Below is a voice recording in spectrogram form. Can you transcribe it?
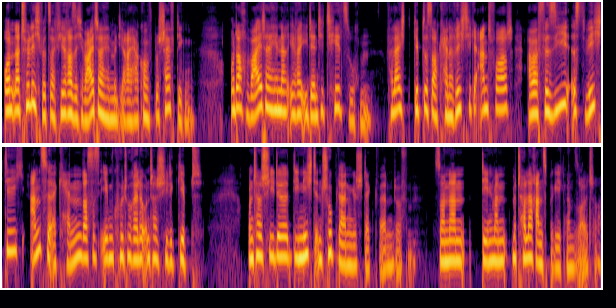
Und natürlich wird Safira sich weiterhin mit ihrer Herkunft beschäftigen und auch weiterhin nach ihrer Identität suchen, Vielleicht gibt es auch keine richtige Antwort, aber für sie ist wichtig anzuerkennen, dass es eben kulturelle Unterschiede gibt. Unterschiede, die nicht in Schubladen gesteckt werden dürfen, sondern denen man mit Toleranz begegnen sollte.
